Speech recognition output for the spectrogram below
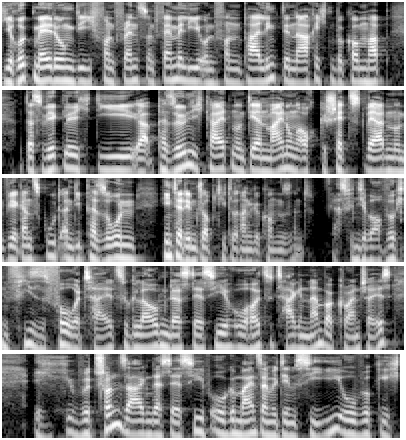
die Rückmeldungen, die ich von Friends und Family und von ein paar LinkedIn-Nachrichten bekommen habe, dass wirklich die ja, Persönlichkeiten und deren Meinungen auch geschätzt werden und wir ganz gut an die Personen hinter dem Jobtitel rangekommen sind. Das finde ich aber auch wirklich ein fieses Vorurteil, zu glauben, dass der CFO heutzutage ein Number Cruncher ist. Ich würde schon sagen, dass der CFO gemeinsam mit dem CEO wirklich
